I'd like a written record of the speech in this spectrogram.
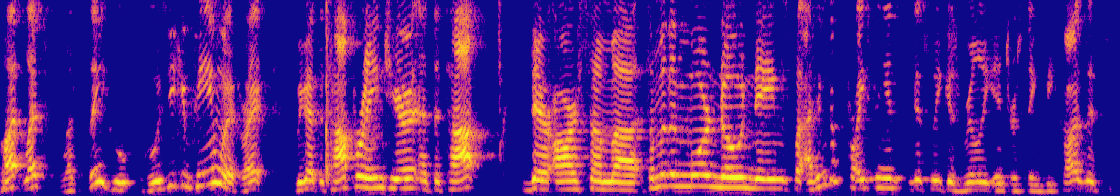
but let's let's see who who is he competing with, right? We got the top range here at the top. There are some uh, some of the more known names, but I think the pricing in, this week is really interesting because it's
